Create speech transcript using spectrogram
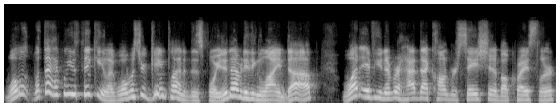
what what the heck were you thinking? Like, what was your game plan at this point? You didn't have anything lined up. What if you never had that conversation about Chrysler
